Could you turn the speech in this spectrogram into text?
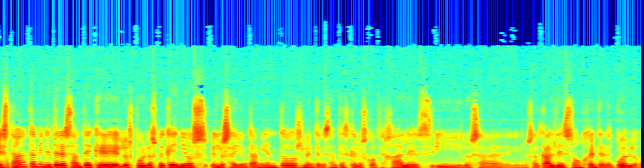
está también interesante que los pueblos pequeños, los ayuntamientos, lo interesante es que los concejales y los, eh, los, alcaldes son gente del pueblo,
